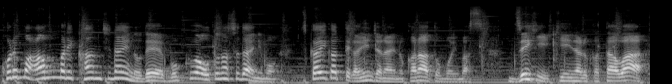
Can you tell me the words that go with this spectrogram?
これもあんまり感じないので僕は大人世代にも使い勝手がいいんじゃないのかなと思います。是非気になる方は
